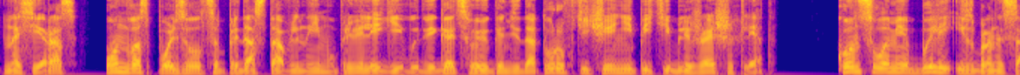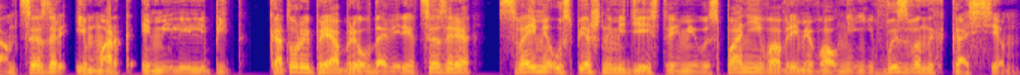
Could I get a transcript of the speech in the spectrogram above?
На сей раз он воспользовался предоставленной ему привилегией выдвигать свою кандидатуру в течение пяти ближайших лет. Консулами были избраны сам Цезарь и Марк Эмилий Лепит, который приобрел доверие Цезаря своими успешными действиями в Испании во время волнений, вызванных Кассием.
